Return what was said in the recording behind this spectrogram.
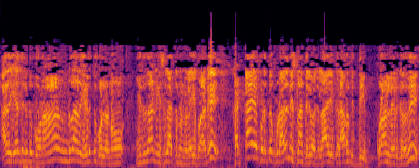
அதை ஏத்துக்கிட்டு போனான் அதை எடுத்துக்கொள்ளணும். இதுதான் இஸ்லாத்தின் நிலைப்பாடு. கட்டாயப்படுத்தக்கூடாதுன்னு இஸ்லாம் தெளிவா லா இக்ராஹ குரான்ல இருக்கிறது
